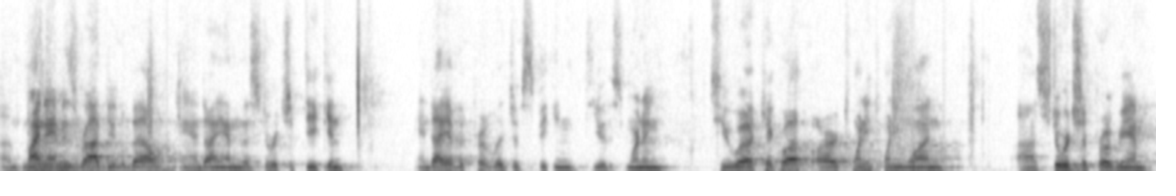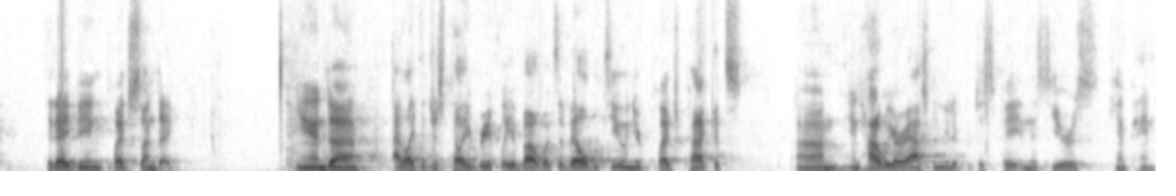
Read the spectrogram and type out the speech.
Um, my name is Rob D. LaBelle, and I am the Stewardship Deacon. And I have the privilege of speaking to you this morning to uh, kick off our 2021 uh, stewardship program, today being Pledge Sunday. And uh, I'd like to just tell you briefly about what's available to you in your pledge packets um, and how we are asking you to participate in this year's campaign.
